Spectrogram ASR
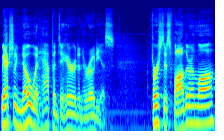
We actually know what happened to Herod and Herodias. First, his father in law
